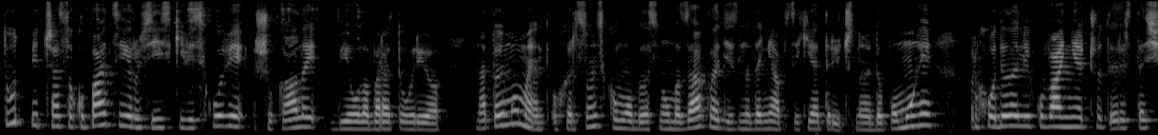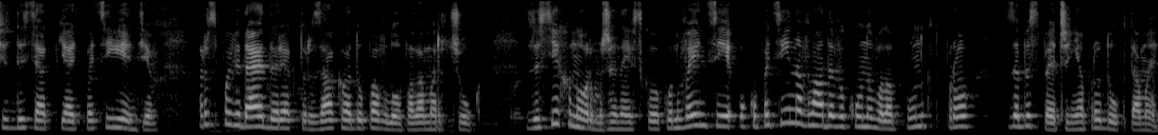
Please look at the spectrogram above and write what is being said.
Тут під час окупації російські військові шукали біолабораторію. На той момент у Херсонському обласному закладі з надання психіатричної допомоги проходило лікування 465 пацієнтів, розповідає директор закладу Павло Паламарчук. З усіх норм Женевської конвенції окупаційна влада виконувала пункт про забезпечення продуктами.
